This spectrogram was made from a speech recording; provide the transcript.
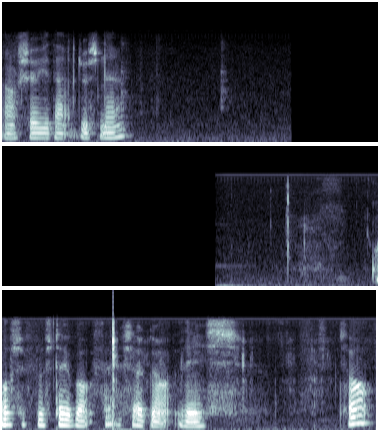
I'll show you that just now. Also from Stobart Fest I got this top,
